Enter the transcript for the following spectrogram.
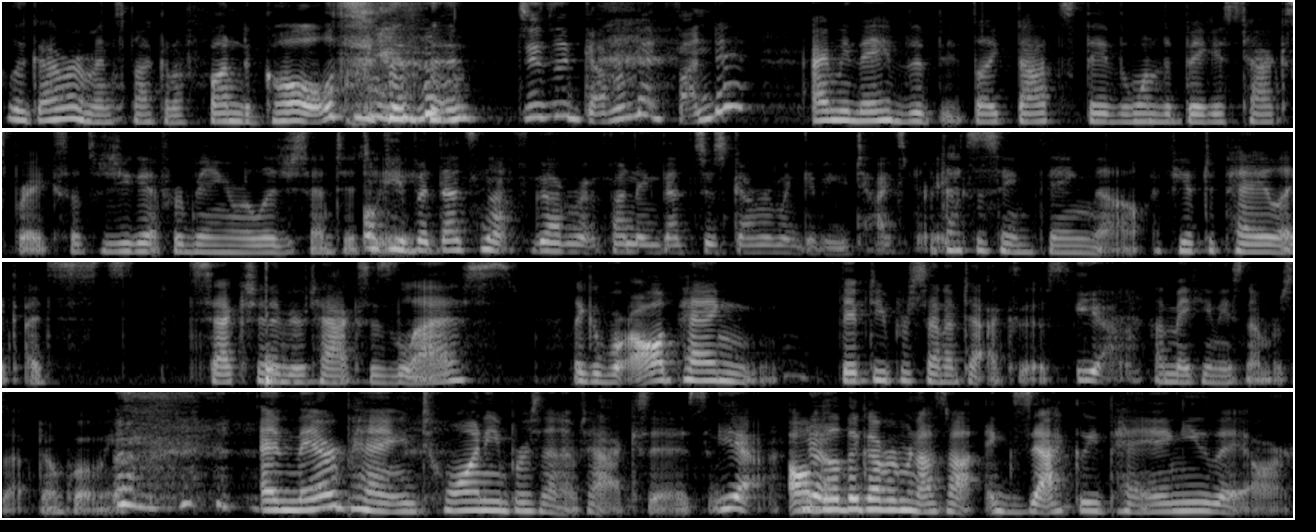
Well, the government's not going to fund a cult. Does the government fund it? I mean, they have the like that's they have one of the biggest tax breaks. That's what you get for being a religious entity. Okay, but that's not government funding. That's just government giving you tax breaks. that's the same thing though. If you have to pay like a s- section of your taxes less, like if we're all paying fifty percent of taxes, yeah. I'm making these numbers up. Don't quote me. and they're paying twenty percent of taxes. Yeah. Although no. the government is not exactly paying you, they are.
